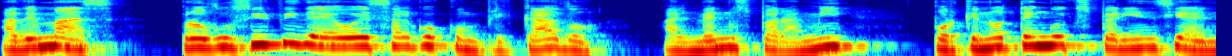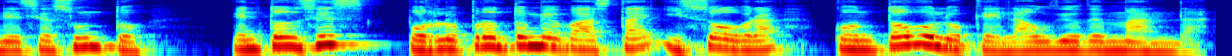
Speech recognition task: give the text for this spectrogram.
Además, producir video es algo complicado, al menos para mí, porque no tengo experiencia en ese asunto. Entonces, por lo pronto me basta y sobra con todo lo que el audio demanda.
